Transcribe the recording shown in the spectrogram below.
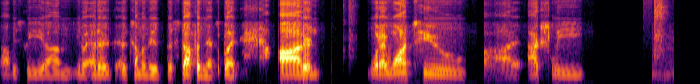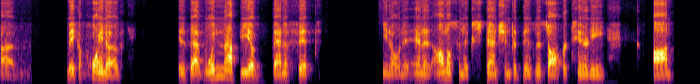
obviously um, you know edit, edit, some of the, the stuff in this, but um, sure. what I wanted to uh, actually uh, make a point of is that wouldn't that be a benefit, you know, and, and an, almost an extension to business opportunity um,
